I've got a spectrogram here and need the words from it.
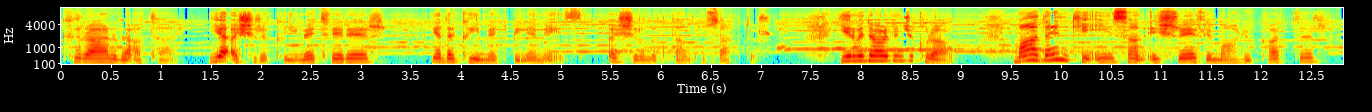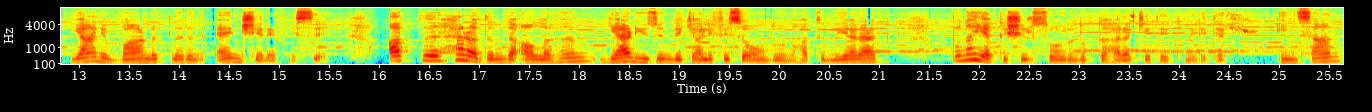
Kırar ve atar. Ya aşırı kıymet verir ya da kıymet bilemeyiz. Aşırılıktan uzak dur. 24. kural. Madem ki insan eşrefi mahlukattır, yani varlıkların en şereflisi, attığı her adımda Allah'ın yeryüzündeki halifesi olduğunu hatırlayarak buna yakışır soylulukta hareket etmelidir. İnsan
